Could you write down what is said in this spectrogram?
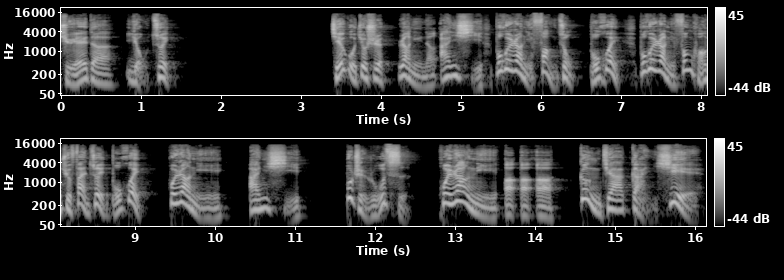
觉得有罪，结果就是让你能安息，不会让你放纵，不会，不会让你疯狂去犯罪，不会，会让你安息。不止如此，会让你呃呃呃更加感谢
